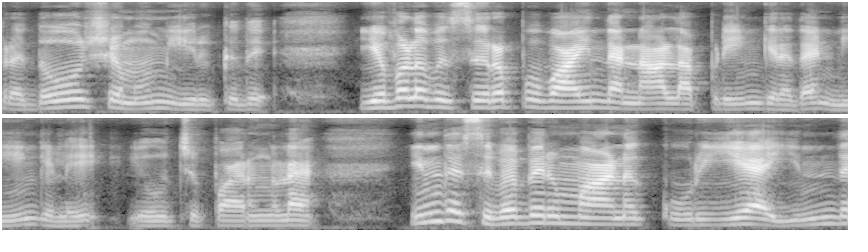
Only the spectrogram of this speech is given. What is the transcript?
பிரதோஷமும் இருக்குது. எவ்வளவு சிறப்பு வாய்ந்த நாள் அப்படிங்கிறத நீங்களே யோசிச்சு பாருங்களேன். இந்த சிவபெருமானுக்குரிய இந்த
